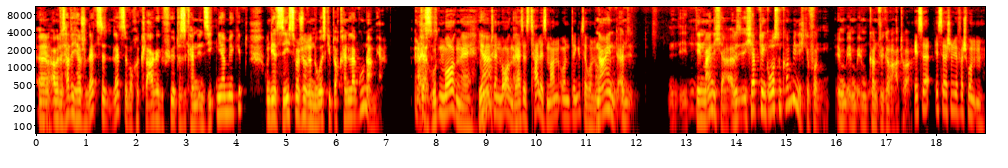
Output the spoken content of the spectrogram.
Äh, aber das hatte ich ja schon letzte letzte Woche Klage geführt, dass es keinen Insignia mehr gibt. Und jetzt sehe ich zum Beispiel Renault, es gibt auch keinen Laguna mehr. Ja, das- guten Morgen, ey. Ja. Guten Morgen. Der heißt jetzt Talisman und den gibt's ja wohl noch. Nein, also, den meine ich ja. Aber ich habe den großen Kombi nicht gefunden im, im, im Konfigurator. Ist er, ist er schon wieder verschwunden?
